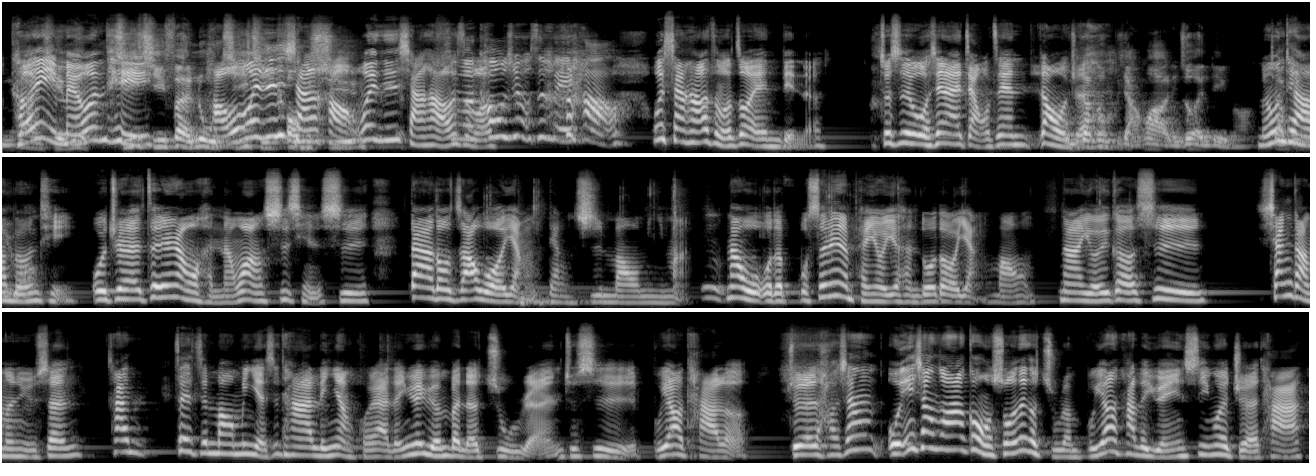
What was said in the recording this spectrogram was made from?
可以，没问题。极其愤怒，好，我已经想好，我已经想好什么空虚，我是美好。我想好要怎么做 ending 的，就是我先来讲，我今天让我觉得都不讲话，你做 ending 哦，没问题啊，没问题。我觉得这件让我很难忘的事情是，大家都知道我养两只猫咪嘛，嗯那我我的我身边的朋友也很多都有养猫，那有一个是香港的女生，她。这只猫咪也是她领养回来的，因为原本的主人就是不要它了，觉得好像我印象中她跟我说，那个主人不要它的原因是因为觉得它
